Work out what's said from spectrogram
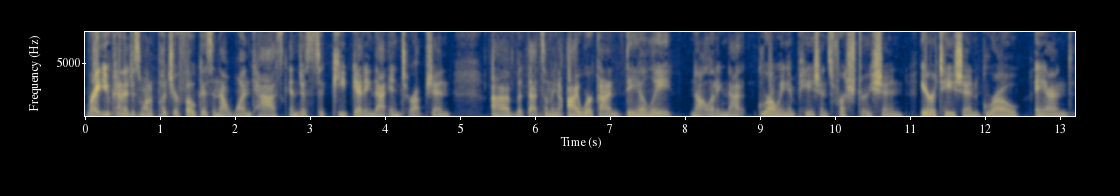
right. You kind of just want to put your focus in that one task and just to keep getting that interruption. Uh, but that's something I work on daily. Not letting that growing impatience, frustration, irritation grow and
